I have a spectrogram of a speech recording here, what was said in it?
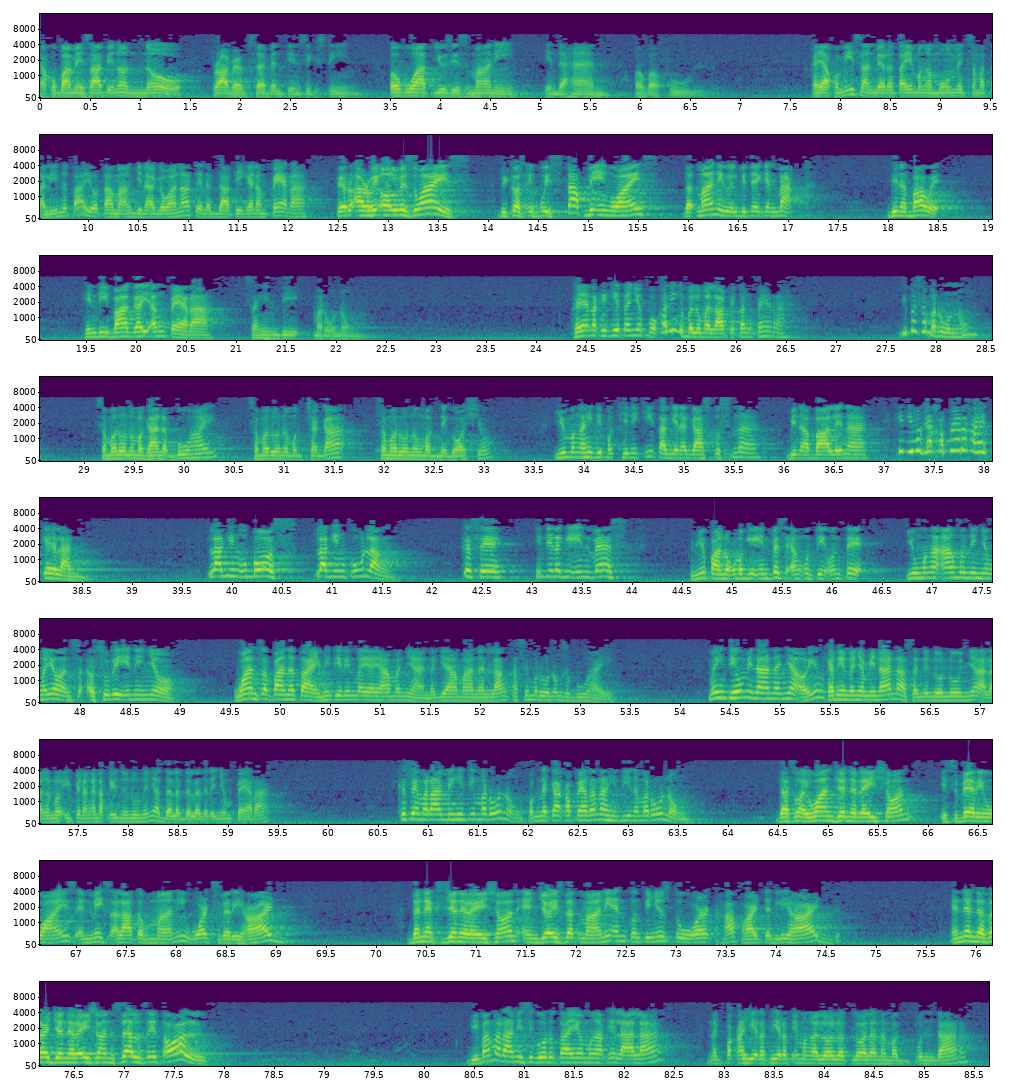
Ako ba may sabi nun? No. Proverbs 17:16. Of what use is money in the hand of a fool? Kaya kumisan, meron tayong mga moments sa matalino tayo, tama ang ginagawa natin, nagdati ka ng pera, pero are we always wise? Because if we stop being wise, that money will be taken back. Binabawi. Hindi bagay ang pera sa hindi marunong. Kaya nakikita niyo po, kanino ba lumalapit ang pera? Di ba sa marunong? Sa marunong maghanap buhay, sa marunong magtyaga, sa marunong magnegosyo. Yung mga hindi pa kinikita, ginagastos na, binabali na, hindi magkakapera kahit kailan. Laging ubos, laging kulang. Kasi hindi nag invest Alam niyo, paano ko mag invest Eh, ang unti-unti. Yung mga amo ninyo ngayon, suriin ninyo, once upon a time, hindi rin mayayaman yan. Nagyamanan lang kasi marunong sa buhay. May hindi minana niya. O yung kanino niya minana, sa ninuno niya. Alam mo, ipinanganak yung ninuno niya, dala-dala rin yung pera. Kasi maraming hindi marunong. Pag nagkakapera na, hindi na marunong. That's why one generation is very wise and makes a lot of money, works very hard. The next generation enjoys that money and continues to work half-heartedly hard. And then the third generation sells it all. Di ba marami siguro tayong mga kilala? Nagpakahirap-hirap yung mga lolo't lola na magpundar.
